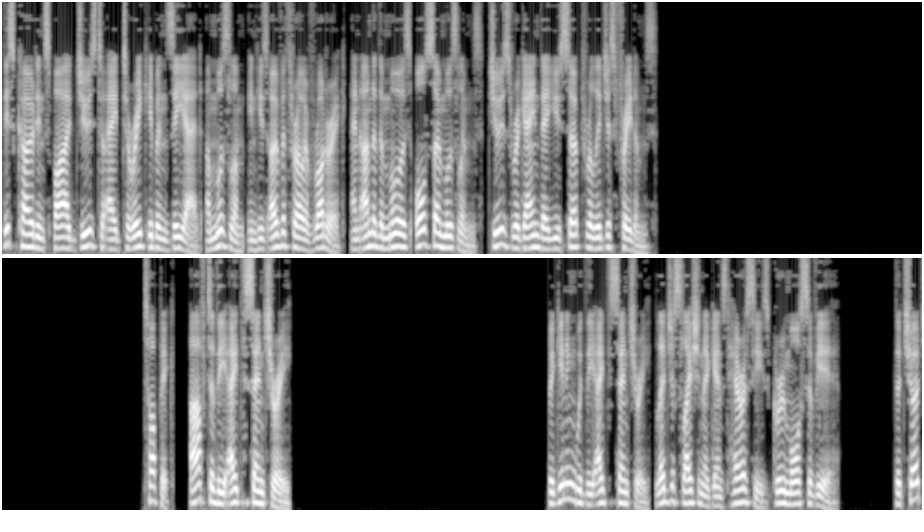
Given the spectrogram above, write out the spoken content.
This code inspired Jews to aid Tariq ibn Ziyad a Muslim in his overthrow of Roderick, and under the Moors also Muslims, Jews regained their usurped religious freedoms. After the 8th century Beginning with the 8th century, legislation against heresies grew more severe. The Church,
